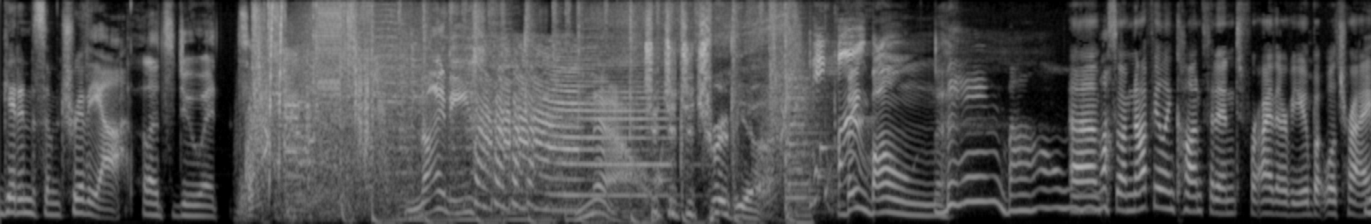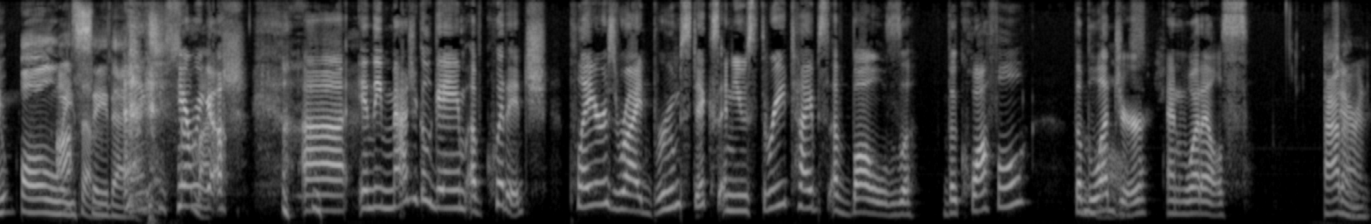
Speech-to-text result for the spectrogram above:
get into some trivia. Let's do it. 90s now. Trivia. Bing bong. Bing bong. Um, so I'm not feeling confident for either of you, but we'll try. You always Awesome. say that. Thank you so Here we go. Uh, in the magical game of Quidditch, players ride broomsticks and use three types of balls: the quaffle, the bludger, and what else? Adam, Sharon,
